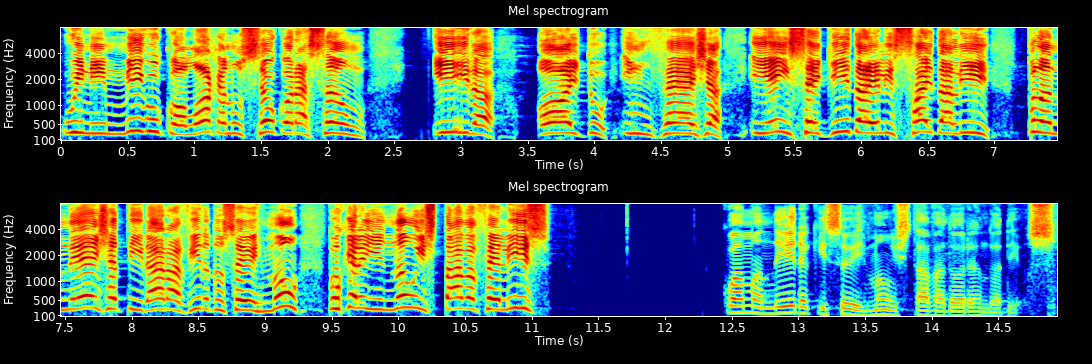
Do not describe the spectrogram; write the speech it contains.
o inimigo coloca no seu coração ira, ódio, inveja, e em seguida ele sai dali, planeja tirar a vida do seu irmão, porque ele não estava feliz com a maneira que seu irmão estava adorando a Deus.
